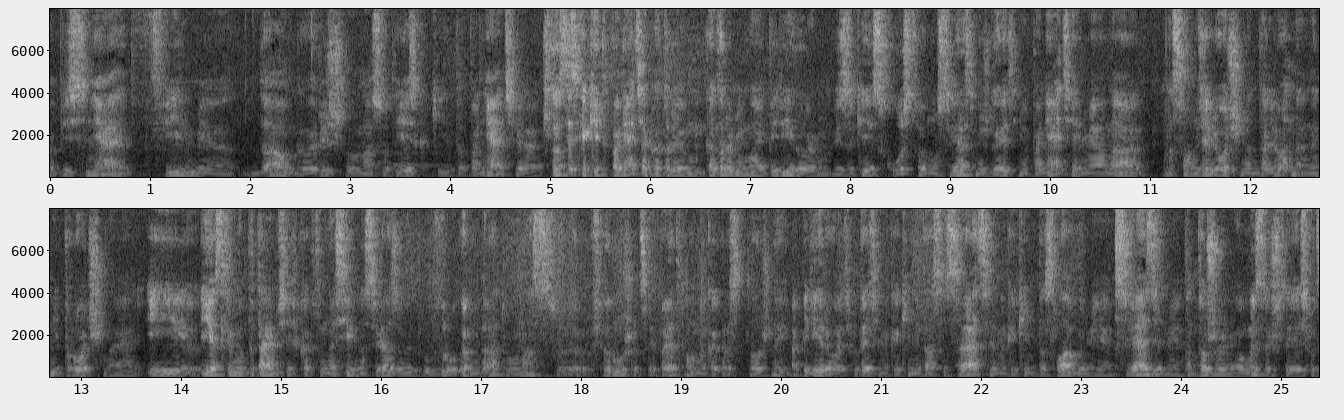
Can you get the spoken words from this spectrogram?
объясняет фильме, да, он говорит, что у нас вот есть какие-то понятия, что у нас есть какие-то понятия, которые, которыми мы оперируем в языке искусства, но связь между этими понятиями, она на самом деле очень отдаленная, она непрочная. И если мы пытаемся их как-то насильно связывать друг с другом, да, то у нас э, все рушится. И поэтому мы как раз должны оперировать вот этими какими-то ассоциациями, какими-то слабыми связями. Там тоже у него мысль, что есть вот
